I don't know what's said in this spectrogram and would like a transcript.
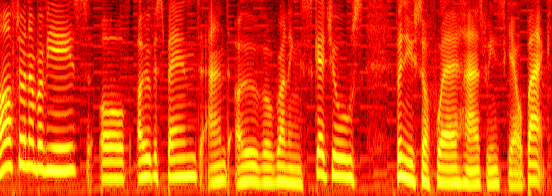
After a number of years of overspend and overrunning schedules, the new software has been scaled back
